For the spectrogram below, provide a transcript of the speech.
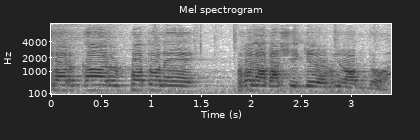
সরকার পতনে ভোলাবাসীকে অভিনন্দন।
